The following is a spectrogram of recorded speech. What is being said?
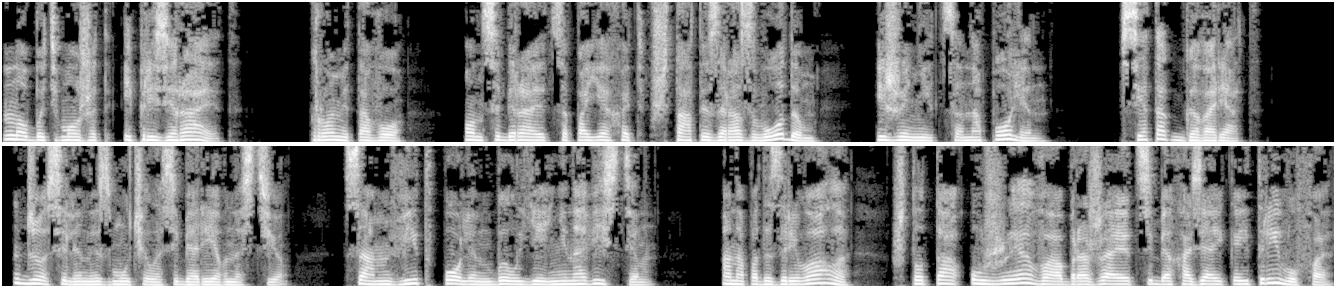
но, быть может, и презирает. Кроме того, он собирается поехать в Штаты за разводом и жениться на Полин. Все так говорят. Джоселин измучила себя ревностью. Сам вид Полин был ей ненавистен. Она подозревала, что та уже воображает себя хозяйкой Тривуфа.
